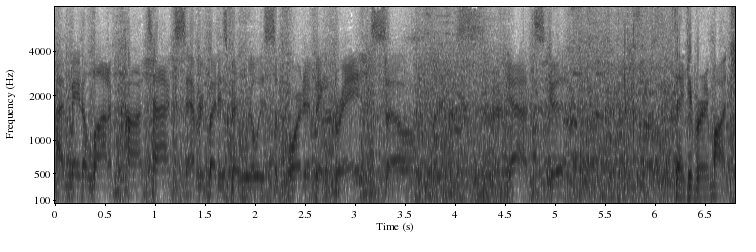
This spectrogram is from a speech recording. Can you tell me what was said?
I've made a lot of contacts. Everybody's been really supportive and great, so yeah, it's good. Thank you very much.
